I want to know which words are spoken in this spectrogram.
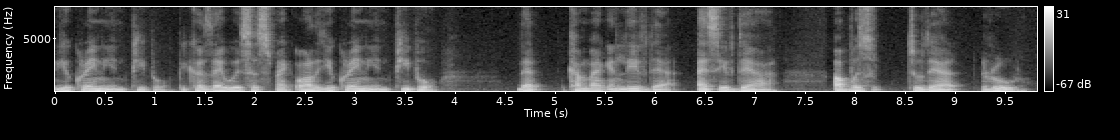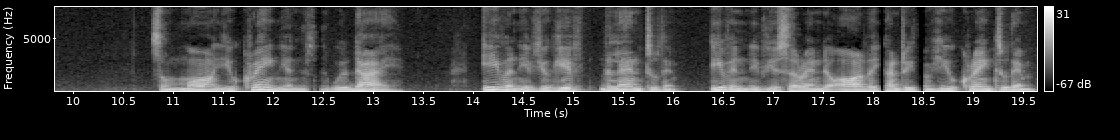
Ukrainian people because they will suspect all the Ukrainian people that come back and live there as if they are opposite to their rule. So more Ukrainians will die, even if you give the land to them, even if you surrender all the country of Ukraine to them.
